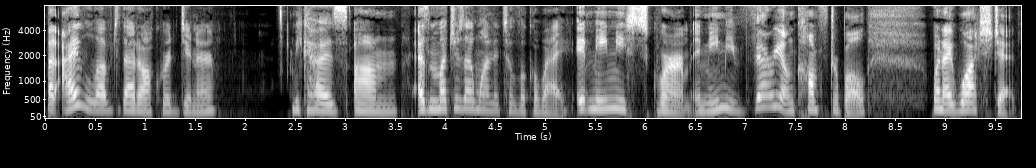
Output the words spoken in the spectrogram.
But I loved that awkward dinner because um, as much as I wanted to look away, it made me squirm. It made me very uncomfortable when I watched it,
